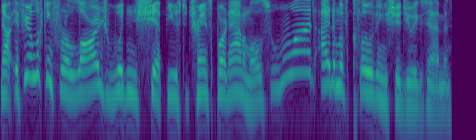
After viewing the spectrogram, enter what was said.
Now, if you're looking for a large wooden ship used to transport animals, what item of clothing should you examine?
